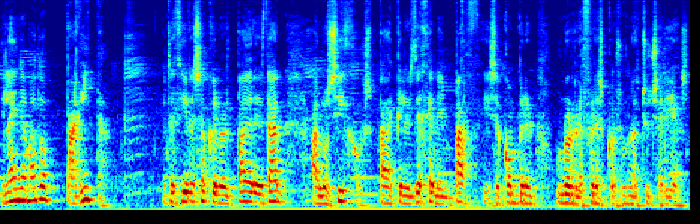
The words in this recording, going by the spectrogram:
y la han llamado paguita. Es decir, eso que los padres dan a los hijos para que les dejen en paz y se compren unos refrescos, unas chucherías.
